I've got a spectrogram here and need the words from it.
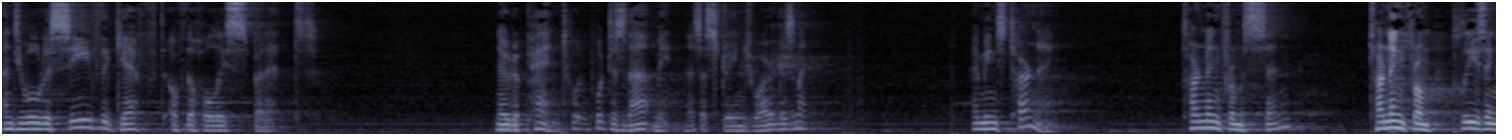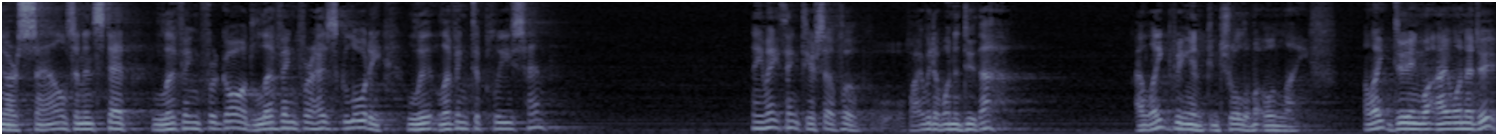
and you will receive the gift of the Holy Spirit. Now, repent, what, what does that mean? That's a strange word, isn't it? It means turning. Turning from sin, turning from pleasing ourselves, and instead living for God, living for His glory, li- living to please Him. Now, you might think to yourself, well, why would I want to do that? I like being in control of my own life. I like doing what I want to do.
